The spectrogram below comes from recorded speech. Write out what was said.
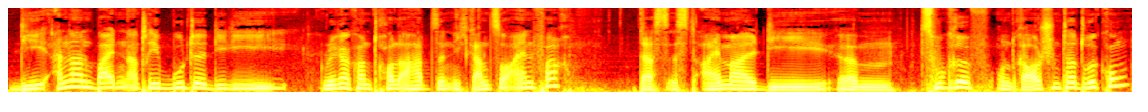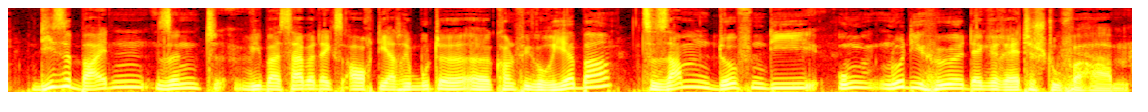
Die anderen beiden Attribute, die die Rigger-Controller hat, sind nicht ganz so einfach. Das ist einmal die ähm, Zugriff und Rauschunterdrückung. Diese beiden sind wie bei Cyberdex auch die Attribute äh, konfigurierbar. Zusammen dürfen die nur die Höhe der Gerätestufe haben.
